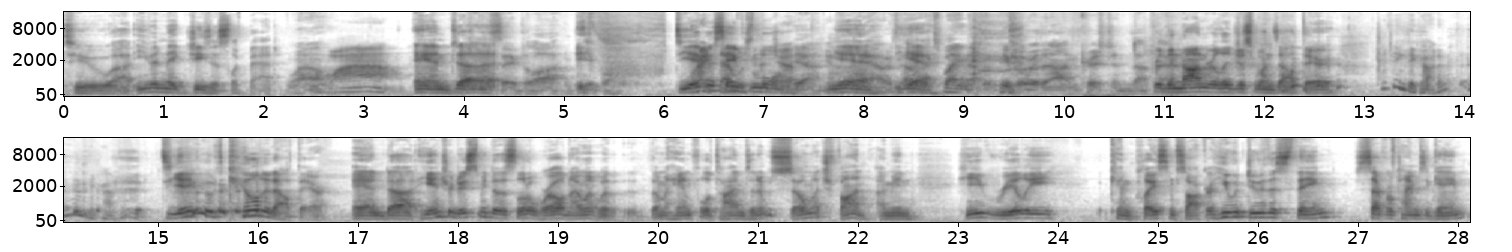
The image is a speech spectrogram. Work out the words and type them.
to uh, even make Jesus look bad. Wow. Wow. And He uh, saved a lot of people. Diego Right, that saved was the more. joke. Yeah. Yeah, I was, yeah. Explaining that to the people who are the non-Christians out For there. the non-religious ones out there, I think they got it. I think they got it. Diego killed it out there, and uh, he introduced me to this little world, and I went with them a handful of times, and it was so much fun. I mean, he really can play some soccer. He would do this thing several times a game,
